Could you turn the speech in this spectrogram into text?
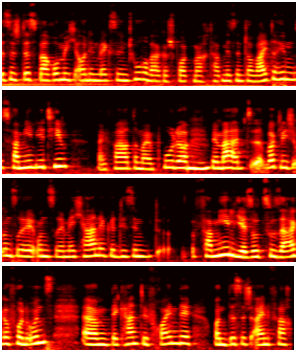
das ist das, warum ich auch den Wechsel in Tourenwagensport gemacht habe. Wir sind da weiterhin das Familienteam, mein Vater, mein Bruder. Mhm. Wir machen halt äh, wirklich unsere, unsere Mechaniker, die sind Familie sozusagen von uns, ähm, bekannte Freunde und das ist einfach,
